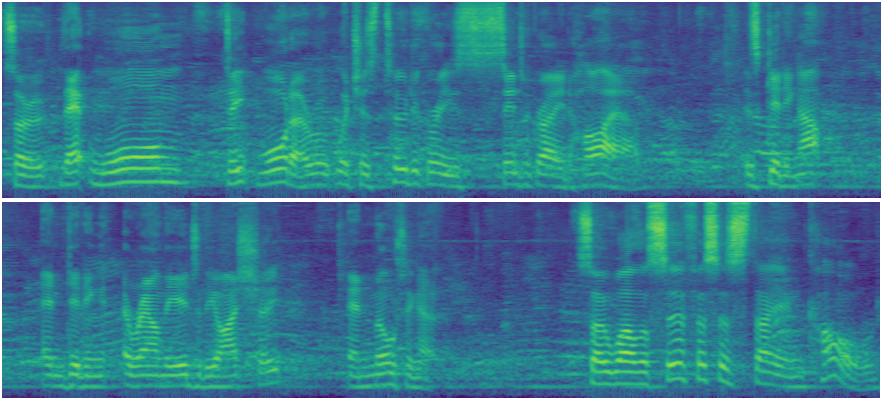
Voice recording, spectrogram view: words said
So that warm, deep water, which is two degrees centigrade higher, is getting up and getting around the edge of the ice sheet and melting it. So while the surface is staying cold,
